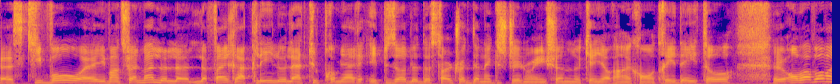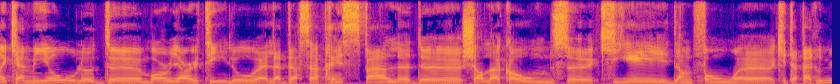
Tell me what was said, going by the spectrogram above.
ce qui va éventuellement le, faire rappeler la toute première épisode de Star Trek The Next Generation, quand il a rencontré Data. Euh, on va avoir un cameo de Moriarty, euh, l'adversaire principal de Sherlock Holmes, euh, qui est dans le fond, qui est apparu,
